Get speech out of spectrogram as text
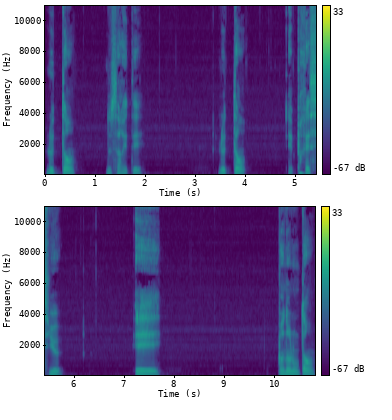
le temps de s'arrêter. Le temps est précieux et pendant longtemps,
